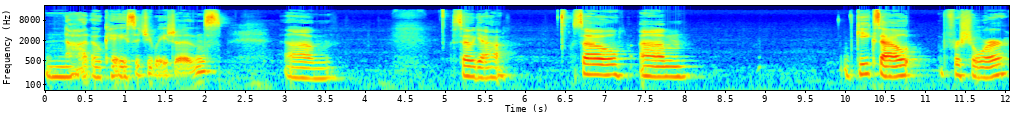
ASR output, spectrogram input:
not okay situations. Um, so yeah. So um, geeks out for sure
